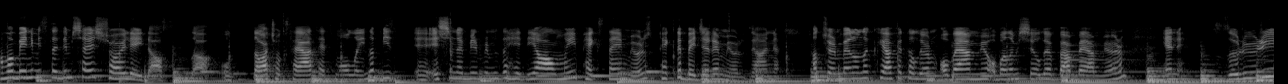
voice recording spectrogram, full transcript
Ama benim istediğim şey şöyleydi aslında. O daha çok seyahat etme olayını biz e, eşimle birbirimize hediye almayı pek sevmiyoruz. Pek de beceremiyoruz yani. Atıyorum ben ona kıyafet alıyorum, o beğenmiyor, o bana bir şey alıyor, ben beğenmiyorum. Yani zaruri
